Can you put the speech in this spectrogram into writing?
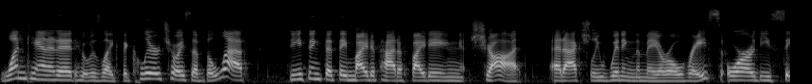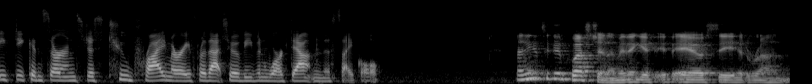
one candidate who was like the clear choice of the left, do you think that they might have had a fighting shot at actually winning the mayoral race? Or are these safety concerns just too primary for that to have even worked out in this cycle? I think it's a good question. I mean, I think if, if AOC had run,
